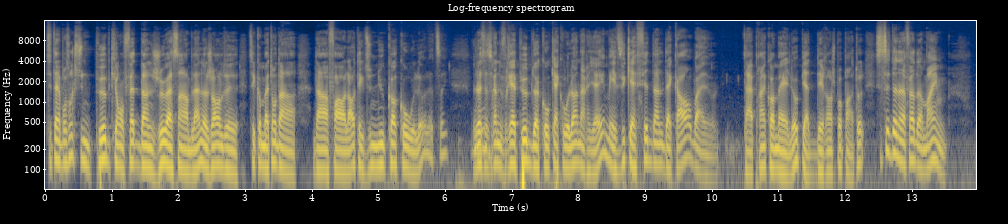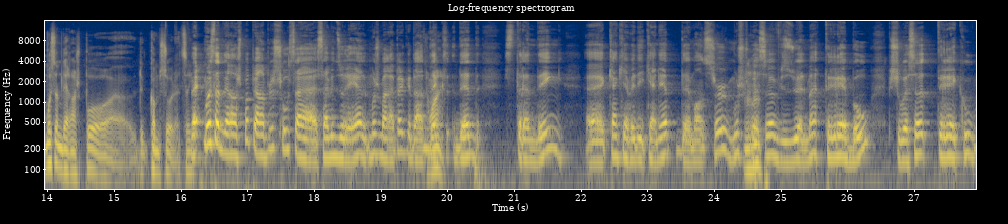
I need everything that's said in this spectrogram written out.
Tu as l'impression que c'est une pub qu'ils ont faite dans le jeu à semblant, le genre, sais, comme mettons dans, dans Fallout avec du New Coca-Cola, là, tu sais. Là, serait une vraie pub de Coca-Cola en arrière, mais vu qu'elle fit dans le décor, ben, t'apprends comme elle est là, puis elle te dérange pas pantoute. Si c'est une affaire de même, moi, ça me dérange pas euh, de- comme ça, là, tu sais. Ben, moi, ça me dérange pas, puis en plus, je trouve que ça, ça avait du réel. Moi, je me rappelle que dans Ouais. Dead, Dead Stranding, euh, quand il y avait des canettes de Monster, moi, je Mhm. trouvais ça visuellement très beau, puis je trouvais ça très cool.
